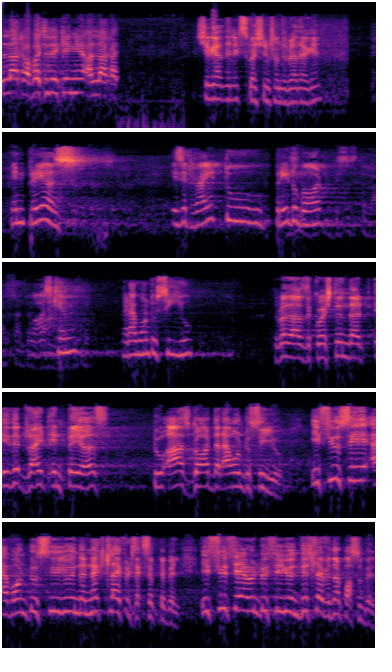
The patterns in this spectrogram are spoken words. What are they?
अल्लाह का वच देखेंगे अल्लाह का Shall we have the next question from the brother again? In prayers, is it right to pray to God, to ask Him that I want to see you? The brother asked the question that is it right in prayers to ask God that I want to see you? If you say, I want to see you in the next life, it's acceptable. If you say, I want to see you in this life, it's not possible.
